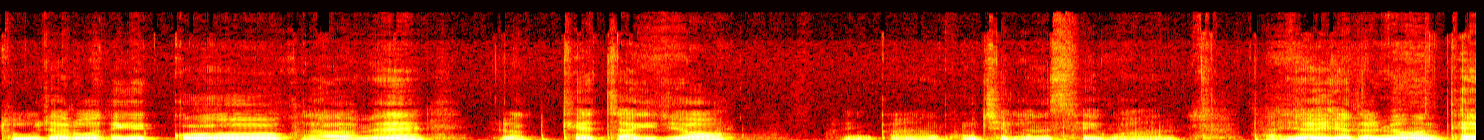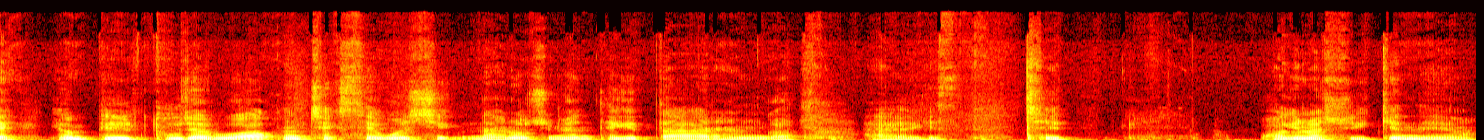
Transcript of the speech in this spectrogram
두 자루가 되겠고 그 다음에 이렇게 짝이죠. 그러니까 공책은 세 권. 자, 18명한테 연필 두 자루와 공책 세 권씩 나눠주면 되겠다라는 거 알겠, 제, 확인할 수 있겠네요.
